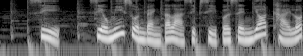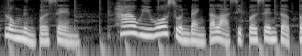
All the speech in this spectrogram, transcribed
48% 4. Xiaomi ส่วนแบ่งตลาด 14%ยอดขายลดลง 1% 5. vivo ส่วนแบ่งตลาด 10%เติบโต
